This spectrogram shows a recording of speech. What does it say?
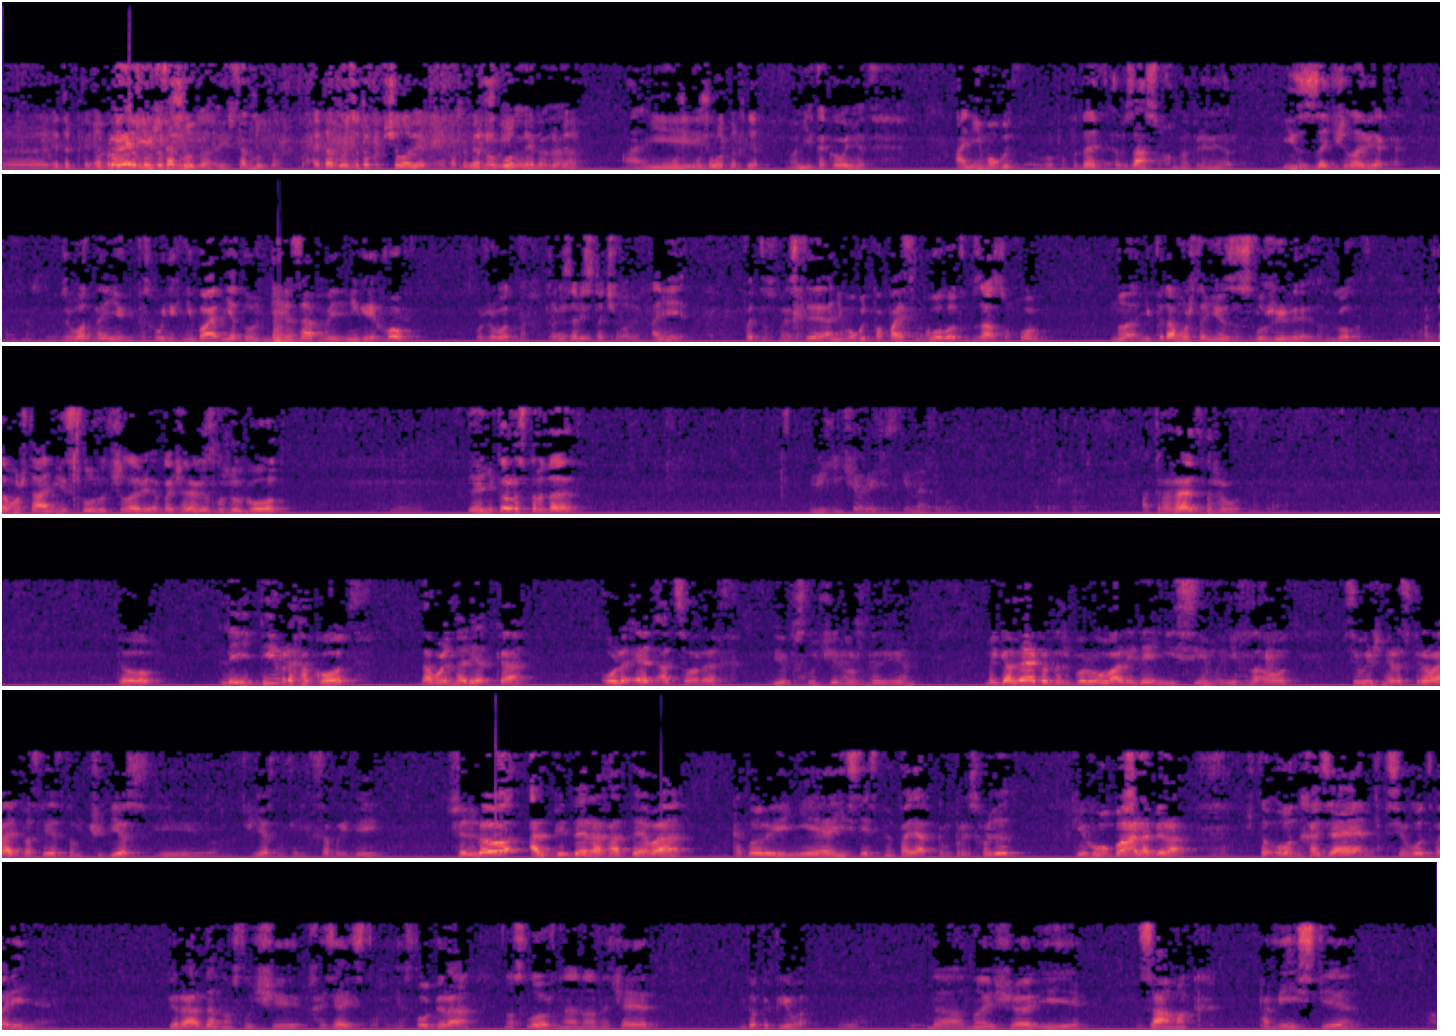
э, это, Это проявление только. Это относится только к человеку. Например, Только животные, человека, например. да. У, Они, у животных нет. у них такого нет. Они могут попадать в засуху, например, из-за человека. Животные, поскольку у них не нету ни заповедей, ни грехов у животных, Они зависят от человека. они в этом смысле они могут попасть в голод, в засуху, но не потому, что они заслужили этот голод, а потому что они служат человеку, а человек заслужил голод, и они тоже страдают. Грехи человеческие на животных отражаются. Отражаются на животных, да. То лейтим рахакот довольно редко, улеэт ацорех, и в случае нужды, мегалея кодашбуру алидей нисим и нифлаот, Всевышний раскрывает посредством чудес и чудесных этих событий, Шело альпидера хатева, которые не естественным порядком происходят, кигу бара бира, что он хозяин всего творения. Бира в данном случае хозяйство. Хотя слово бира, но сложное, оно означает не только пиво, да, но еще и замок, поместье,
